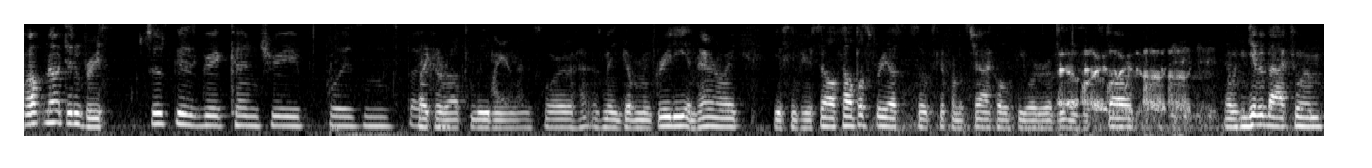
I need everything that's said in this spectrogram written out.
Oh no, it didn't freeze. So it's good as great country poisoned By corrupt leaders, or has made government greedy and paranoid. You've seen for yourself. Help us free us, so it's good from its shackles. The order of the EZIC star. Now we can give it back to him.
